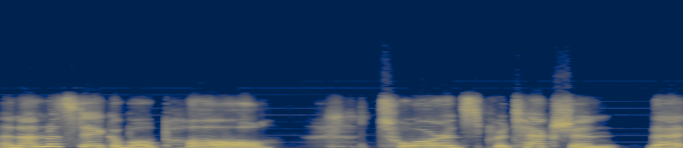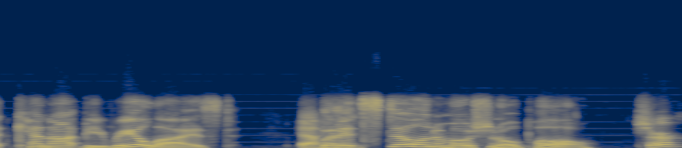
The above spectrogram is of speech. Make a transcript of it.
an unmistakable pull towards protection that cannot be realized. Yes. But it's still an emotional pull. Sure.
